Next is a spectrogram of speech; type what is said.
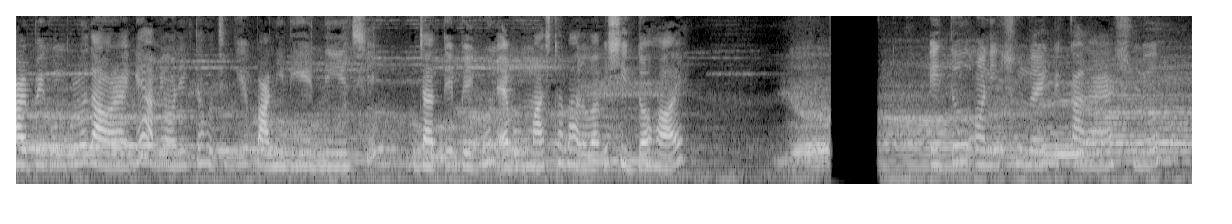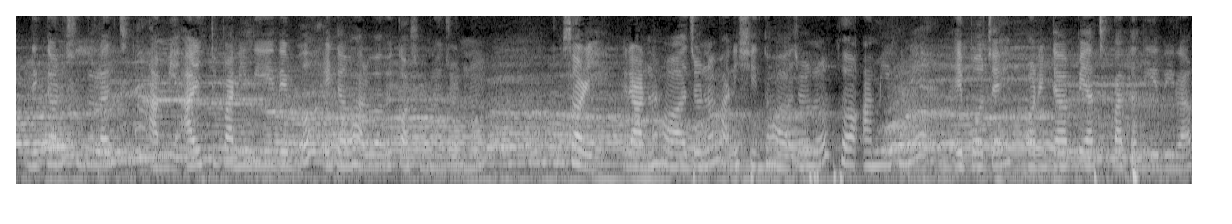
আর বেগুনগুলো দেওয়ার আগে আমি অনেকটা হচ্ছে গিয়ে পানি দিয়ে নিয়েছি, যাতে বেগুন এবং মাছটা ভালোভাবে সিদ্ধ হয়। এই তো অনেক সুন্দর একটা কালার আসলো। দেখতে অনেক সুন্দর লাগছে। আমি আর একটু পানি দিয়ে দেব, এটা ভালোভাবে কষানোর জন্য। সরি রান্না হওয়ার জন্য, পানি সিদ্ধ হওয়ার জন্য। তো আমি এখানে এই পর্যায়ে অনেকটা পেঁয়াজ পাতা দিয়ে দিলাম।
